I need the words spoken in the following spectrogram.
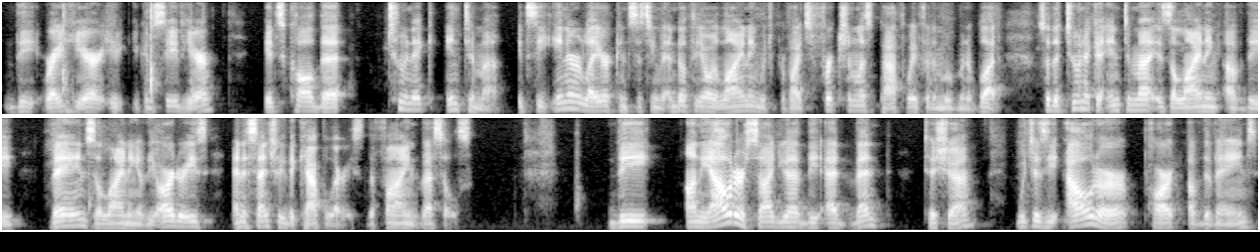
the right here. You, you can see it here. It's called the tunica intima. It's the inner layer consisting of endothelial lining, which provides frictionless pathway for the movement of blood. So the tunica intima is the lining of the veins, the lining of the arteries, and essentially the capillaries, the fine vessels. The on the outer side, you have the adventitia, which is the outer part of the veins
